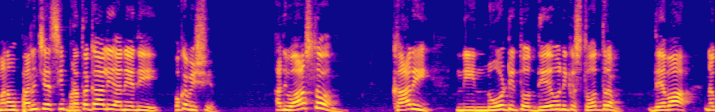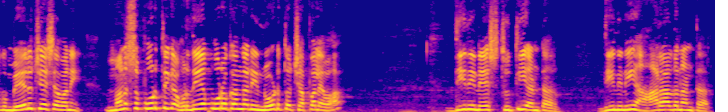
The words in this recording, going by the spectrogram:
మనం పనిచేసి బ్రతకాలి అనేది ఒక విషయం. అది వాస్తవం. కానీ నీ నోటితో దేవునికి స్తోత్రం. దేవా నాకు మేలు చేశావని మనసు పూర్తిగా హృదయపూర్వకంగా నీ నోటితో చెప్పలేవా? దీనినే స్థుతి అంటారు. దీనిని ఆరాధన అంటారు.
